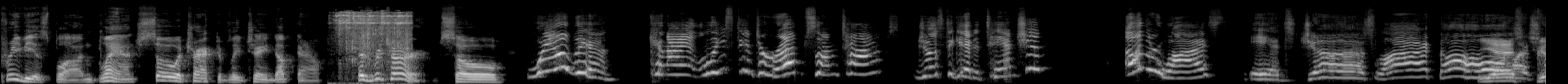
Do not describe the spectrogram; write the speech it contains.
previous blonde, Blanche, so attractively chained up now, has returned. So, Well then, can I at least interrupt sometimes just to get attention? Otherwise, it's just like the Holocaust. yes, just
